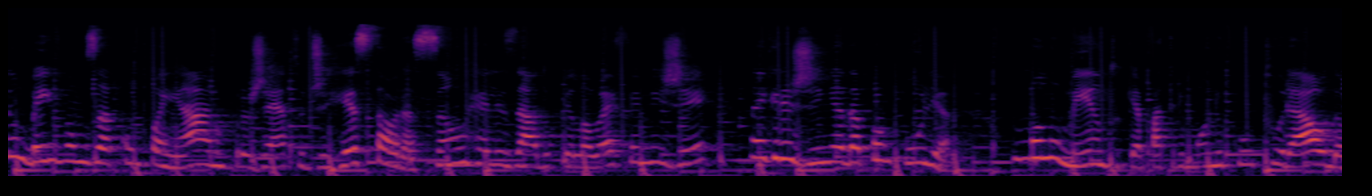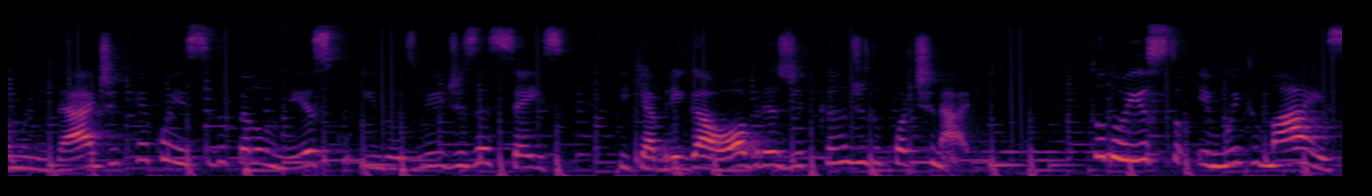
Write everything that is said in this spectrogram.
Também vamos acompanhar um projeto de restauração realizado pela UFMG na Igrejinha da Pampulha, um monumento que é patrimônio cultural da humanidade reconhecido pela Unesco em 2016 e que abriga obras de Cândido Portinari. Tudo isso e muito mais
